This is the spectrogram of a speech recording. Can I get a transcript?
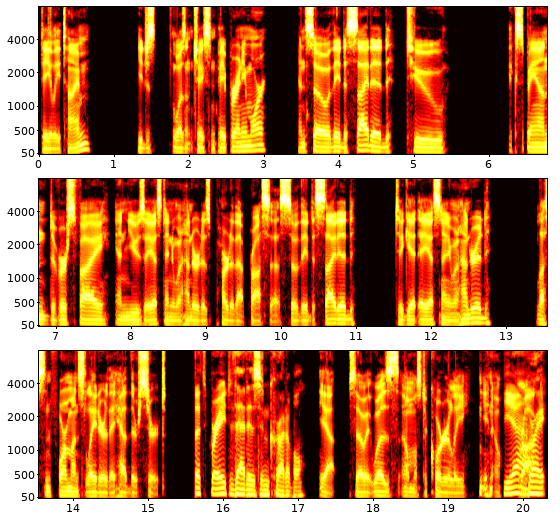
daily time. He just wasn't chasing paper anymore. And so they decided to expand, diversify, and use AS9100 as part of that process. So they decided to get AS9100. Less than four months later, they had their cert. That's great. That is incredible. Yeah. So it was almost a quarterly, you know, Yeah. rock. Right.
